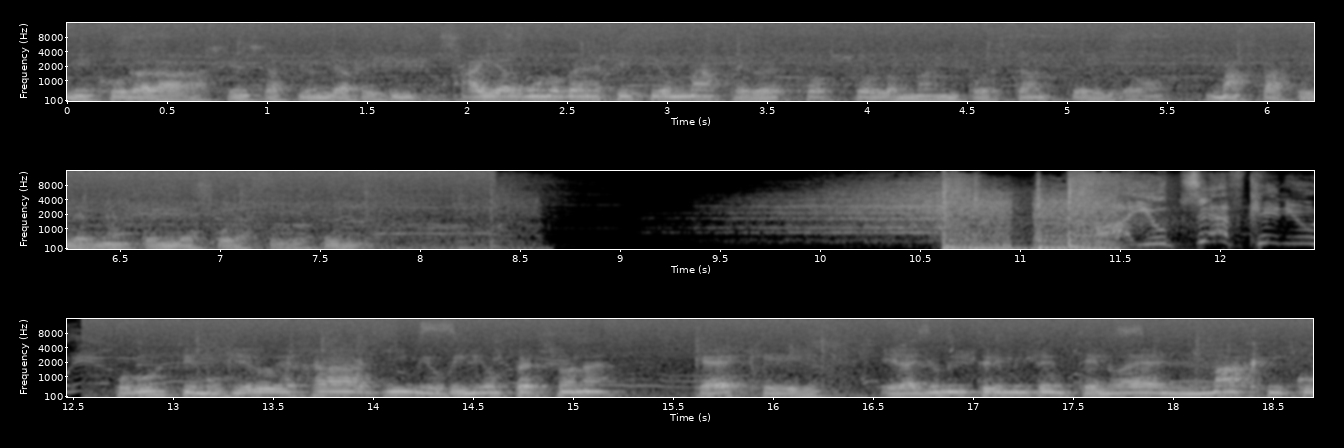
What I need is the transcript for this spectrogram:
mejora la sensación de apetito. Hay algunos beneficios más, pero estos son los más importantes y los más fáciles de entender, por así decirlo. Por último, quiero dejar aquí mi opinión personal, que es que el ayuno intermitente no es mágico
